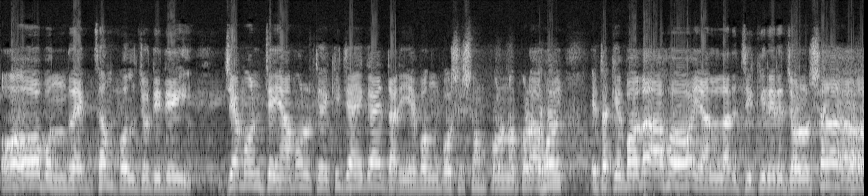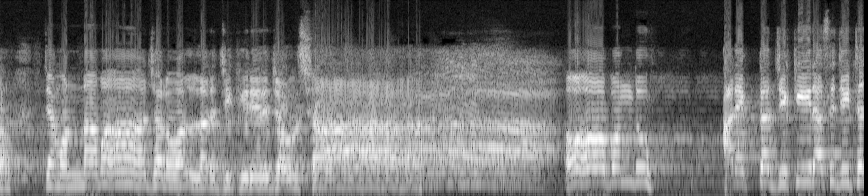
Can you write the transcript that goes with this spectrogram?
ও বন্ধু এক্সাম্পল যদি দেই, যেমন যে আমলটা একই জায়গায় দাঁড়িয়ে এবং বসে সম্পূর্ণ করা হয়, এটাকে বলা হয় আল্লাহর জিকিরের জলসা। যেমন নামাজ হলো আল্লাহর জিকিরের জলসা। ও বন্ধু, আরেকটা জিকির আছে যেটা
